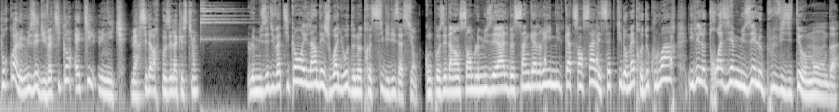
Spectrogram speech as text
Pourquoi le musée du Vatican est-il unique? Merci d'avoir posé la question. Le musée du Vatican est l'un des joyaux de notre civilisation. Composé d'un ensemble muséal de 5 galeries, 1400 salles et 7 km de couloirs, il est le troisième musée le plus visité au monde.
